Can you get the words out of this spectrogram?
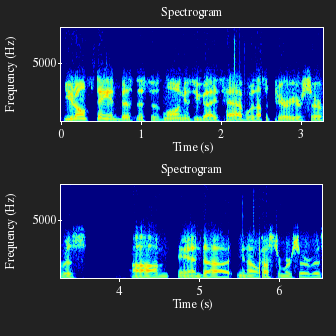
You don't stay in business as long as you guys have without superior service um, and uh, you know customer service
